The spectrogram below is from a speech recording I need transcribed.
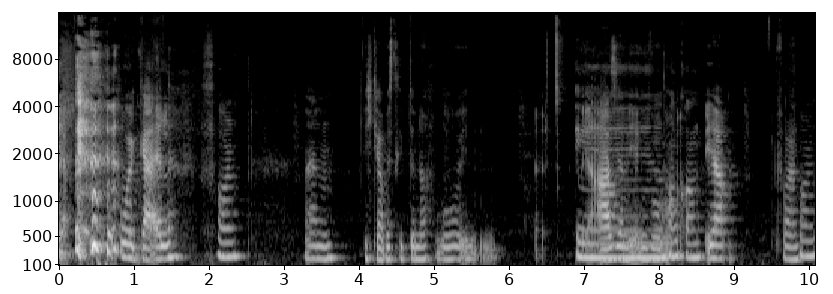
ja. voll geil. Voll. Nein, ich glaube, es gibt ja noch wo in. In Asien irgendwo. In Hongkong. Ja, voll. Voll.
